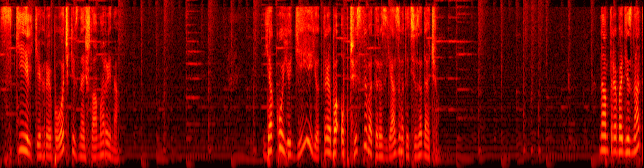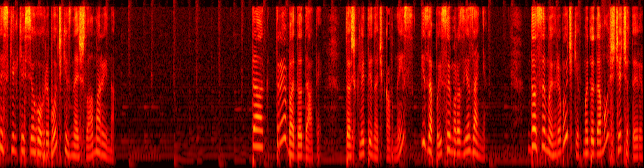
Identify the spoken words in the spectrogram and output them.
Скільки грибочків знайшла Марина? Якою дією треба обчислювати розв'язувати цю задачу? Нам треба дізнатися, скільки всього грибочків знайшла Марина. Так, треба додати. Тож клітиночка вниз і записуємо розв'язання. До семи грибочків ми додамо ще 4.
